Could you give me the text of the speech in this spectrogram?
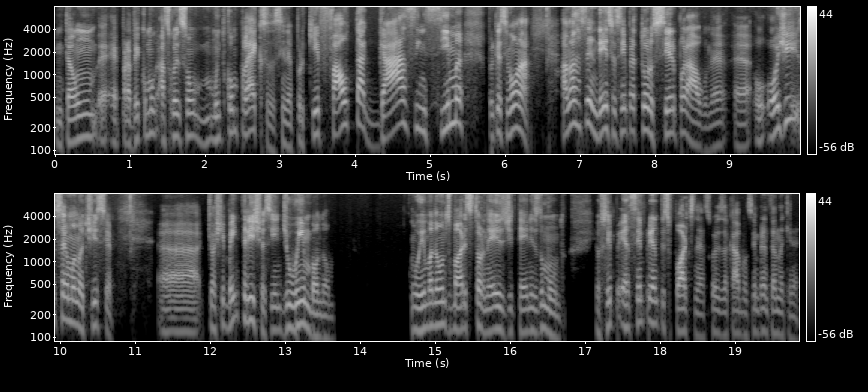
Então, é, é para ver como as coisas são muito complexas, assim, né? Porque falta gás em cima, porque assim, vamos lá, a nossa tendência sempre é torcer por algo, né? É, hoje saiu uma notícia uh, que eu achei bem triste, assim, de Wimbledon. O Wimbledon é um dos maiores torneios de tênis do mundo. Eu sempre, eu sempre entro esportes, né? As coisas acabam sempre entrando aqui, né?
